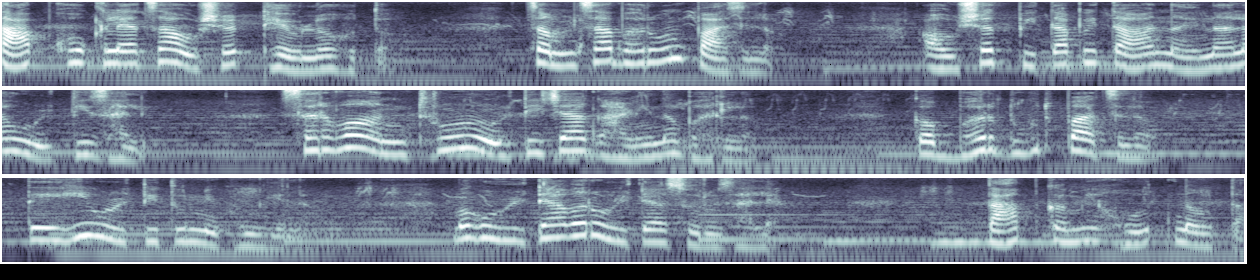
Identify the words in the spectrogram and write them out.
ताप खोकल्याचं औषध ठेवलं होतं. चमचा भरून पाजलं. औषध पिता पिता नयनाला उलटी झाली. सर्व अंथरूण उलटीच्या घाणीनं भरलं. कपभर दूध पाचलं तेही उलटीतून निघून गेलं. मग उलट्यावर उलट्या सुरू झाल्या. ताप कमी होत नव्हता.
